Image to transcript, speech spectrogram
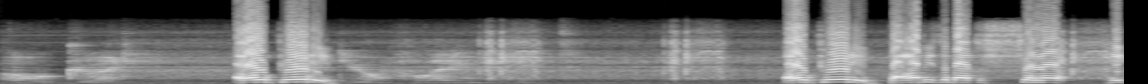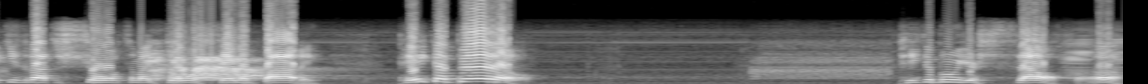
Oh, good. Oh, goody. Oh, goody. Bobby's about to show up. Hickey's about to show up to my door. Same with Bobby. Peekaboo. Peekaboo yourself. Ugh.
